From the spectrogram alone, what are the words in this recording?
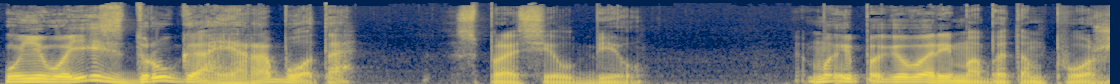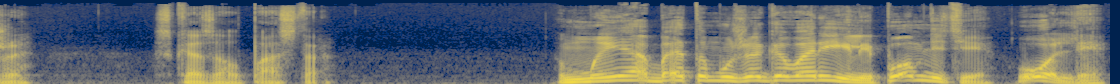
«У него есть другая работа?» Спросил Билл. «Мы поговорим об этом позже», сказал пастор. «Мы об этом уже говорили, помните? Олли,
